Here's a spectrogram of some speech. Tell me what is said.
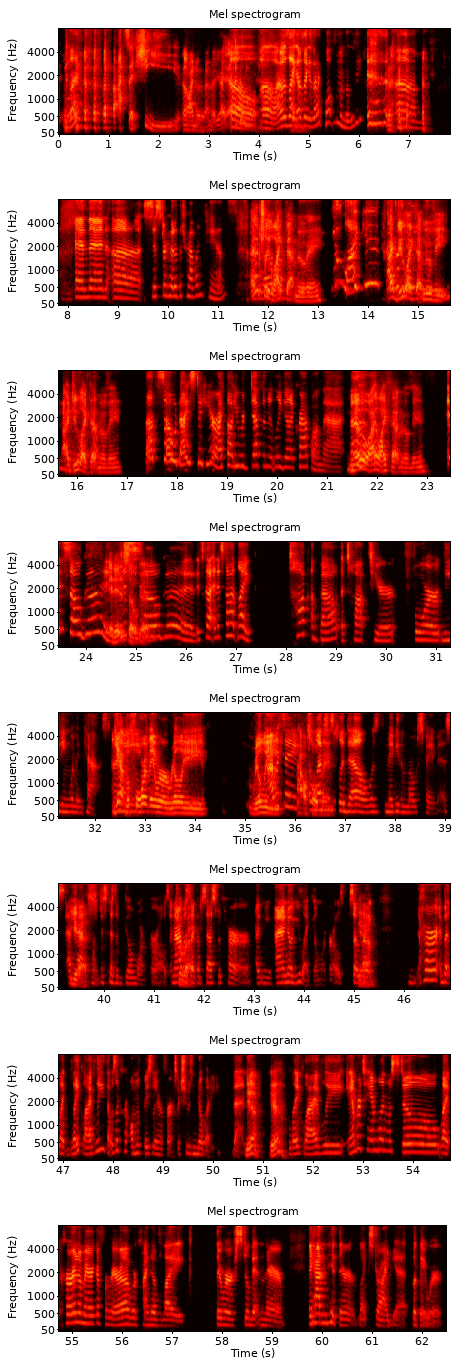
What? I said she. No, I know. I, know- I, I know. Oh, oh, I was like, I I, was like, is that a quote from the movie? um, and then uh Sisterhood of the Traveling Pants. I actually love- like that movie. You like it? I That's do like that movie. I do like that movie. That's so nice to hear. I thought you were definitely gonna crap on that. No, I like that movie. It's so good. It is so good. So good. It's got and it's got like talk about a top tier for leading women cast. I yeah, mean, before they were really, really. I would say Alexis names. Bledel was maybe the most famous at Yes. that point, just because of Gilmore Girls, and I was like obsessed with her. I mean, I know you like Gilmore Girls, so Yeah. like her, but like Blake Lively, that was like her almost basically her first. Like she was nobody then. Yeah, yeah, Blake Lively, Amber Tamblyn was still like her and America Ferrera were kind of like they were still getting their they hadn't hit their like stride yet, but they were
